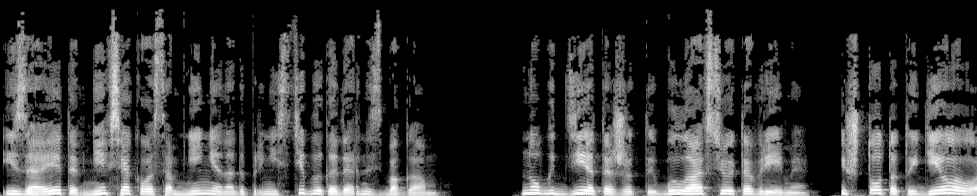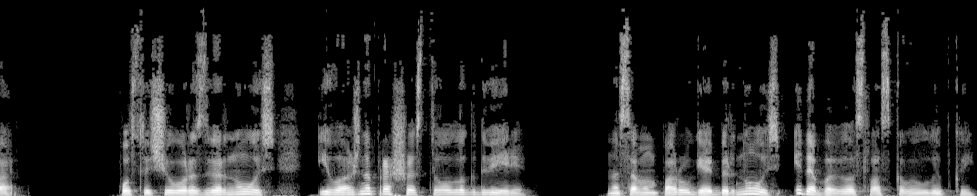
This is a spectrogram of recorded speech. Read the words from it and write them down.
И за это, вне всякого сомнения, надо принести благодарность богам. Но где-то же ты была все это время, и что-то ты делала?» после чего развернулась и важно прошествовала к двери. На самом пороге обернулась и добавила с ласковой улыбкой.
